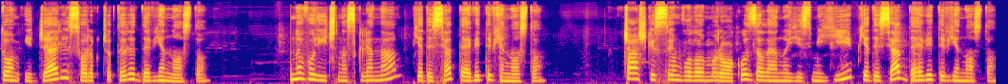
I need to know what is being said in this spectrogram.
Том і Джері 44,90. Новорічна скляна 59,90. Чашки з символом року зеленої змії 59,90.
